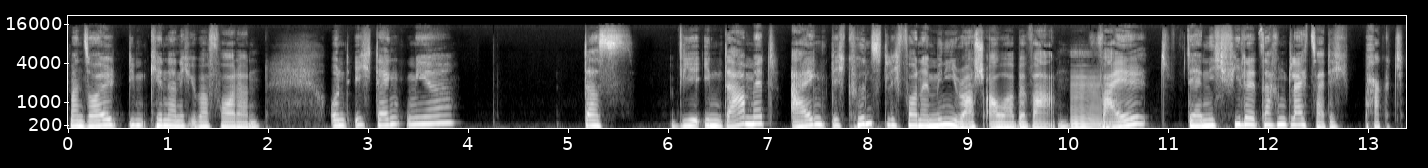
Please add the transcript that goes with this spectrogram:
man soll die Kinder nicht überfordern. Und ich denk mir, dass wir ihn damit eigentlich künstlich vor einer Mini-Rush-Hour bewahren, mhm. weil der nicht viele Sachen gleichzeitig packt.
